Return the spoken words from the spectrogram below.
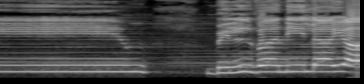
भास्करीं बिल्वनिलया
